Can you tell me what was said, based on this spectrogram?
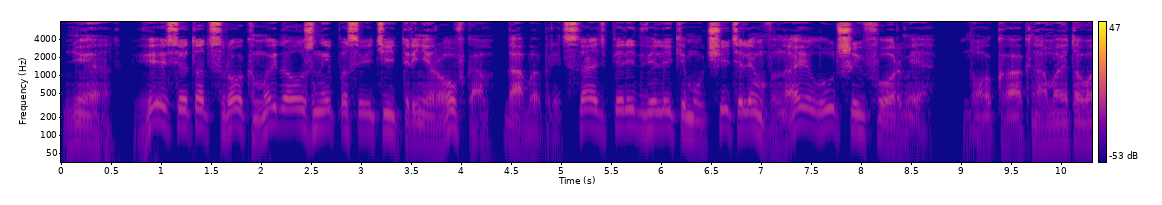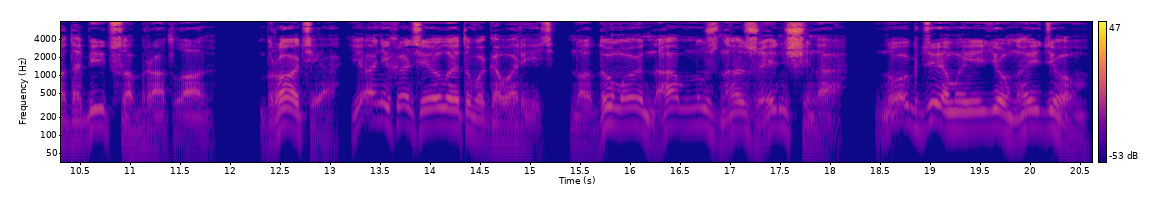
Нет, весь этот срок мы должны посвятить тренировкам, дабы предстать перед великим учителем в наилучшей форме. Но как нам этого добиться, брат Лан? Братья, я не хотел этого говорить, но думаю, нам нужна женщина. Но где мы ее найдем?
